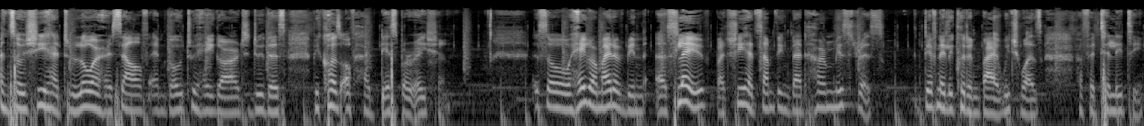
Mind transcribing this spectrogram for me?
And so she had to lower herself and go to Hagar to do this because of her desperation. So Hagar might have been a slave, but she had something that her mistress definitely couldn't buy, which was her fertility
